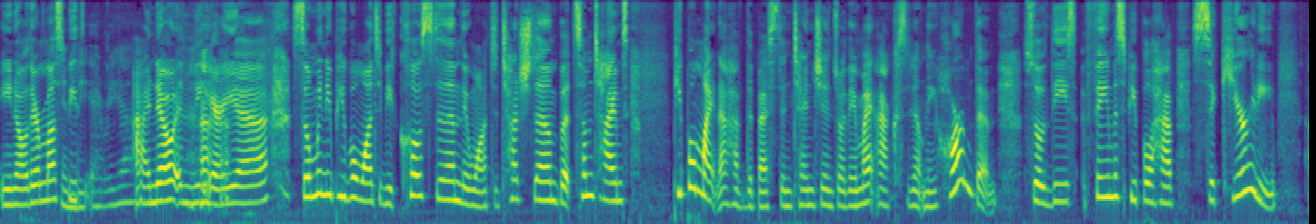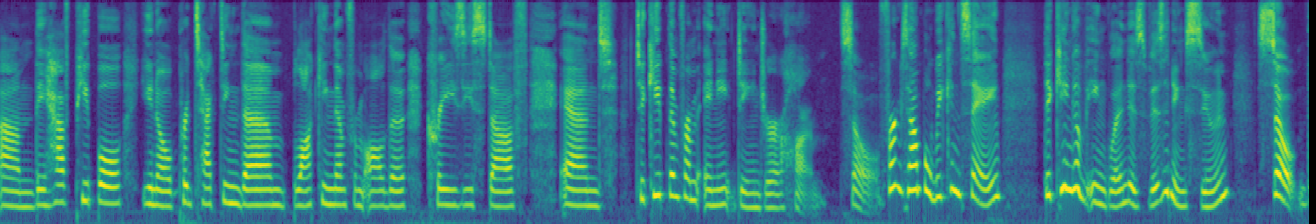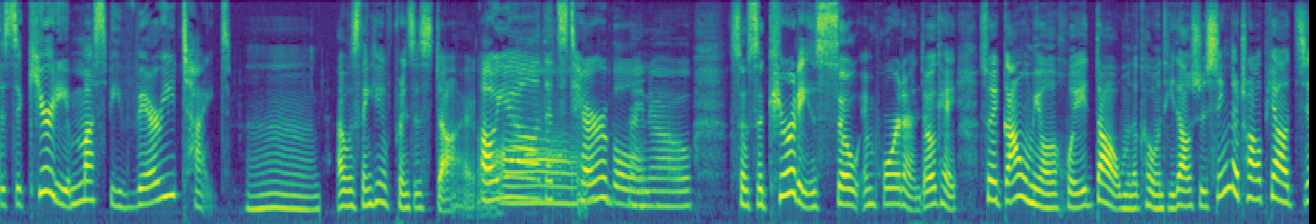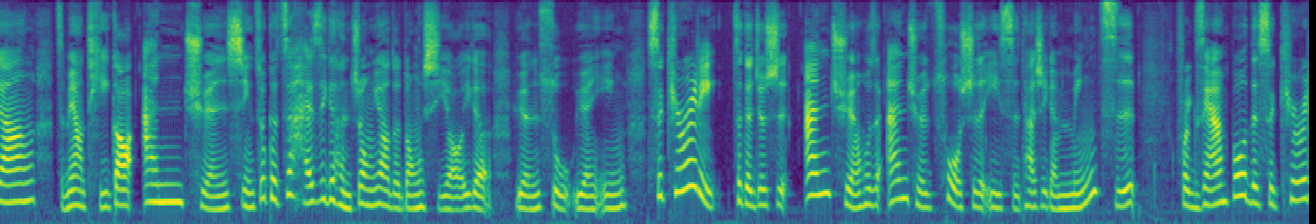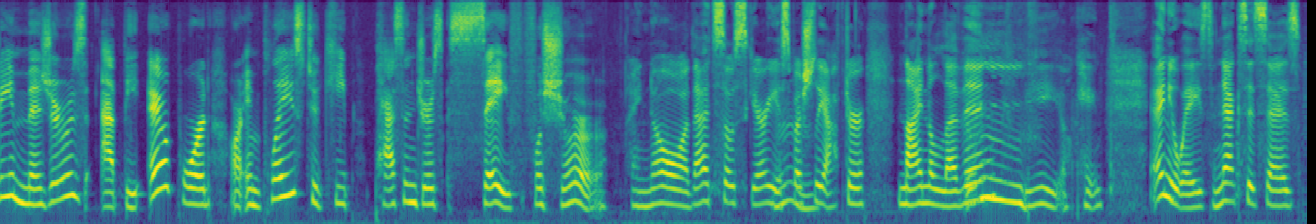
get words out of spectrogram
You know, there must In be the area? I know in the area. so many people want to be close to them, they want to touch them, but sometimes people might not have the best intentions or they might accidentally harm them. So these famous people have security. Um, they have people, you know, protecting them, blocking them from all the crazy stuff, and to keep them from any danger or harm. So, for example, we can say the King of England is visiting soon, so the security must be very tight. I was thinking of Princess Di. Oh, yeah, that's Oh, terrible. I know. So security is so important. OK，所以刚刚我们有回到我们的课文提到是新的钞票将怎么样提高安全性，这个这还是一个很重要的东西哦，一个元素原因。Security 这个就是安全或者安全措施的意思，它是一个名词。 For example, the security measures at the airport are in place to keep passengers safe for sure. I know, that's so scary, mm. especially after 9 11. Okay. Anyways, next it says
